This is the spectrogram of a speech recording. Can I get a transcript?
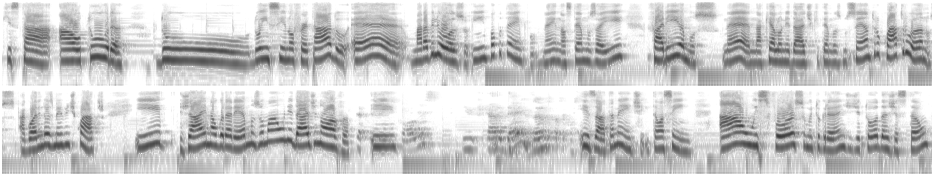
que está à altura do, do ensino ofertado é maravilhoso e em pouco tempo. Né? Nós temos aí, faríamos, né, naquela unidade que temos no centro, quatro anos, agora em 2024. E já inauguraremos uma unidade nova. E escolas que ficaram 10 anos para ser construída. Exatamente. Então, assim, há um esforço muito grande de toda a gestão,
